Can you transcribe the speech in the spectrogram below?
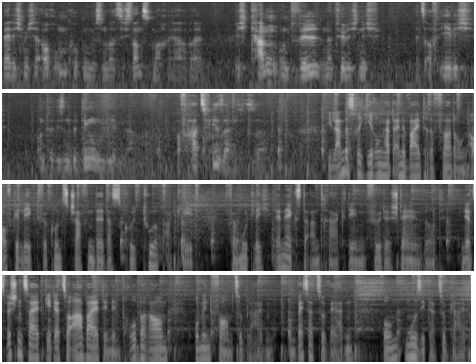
werde ich mich auch umgucken müssen, was ich sonst mache, ja, weil ich kann und will natürlich nicht jetzt auf ewig unter diesen Bedingungen leben, ja. auf Hartz IV sein sozusagen. Die Landesregierung hat eine weitere Förderung aufgelegt für Kunstschaffende, das Kulturpaket. Vermutlich der nächste Antrag, den Föde stellen wird. In der Zwischenzeit geht er zur Arbeit in den Proberaum, um in Form zu bleiben, um besser zu werden, um Musiker zu bleiben.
